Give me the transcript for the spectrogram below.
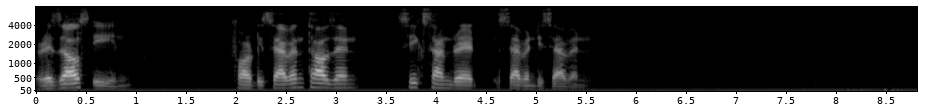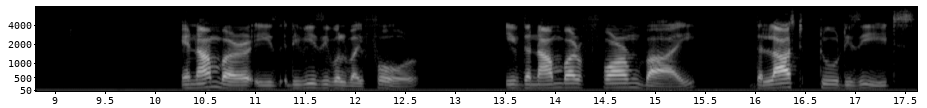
results in 47677. A number is divisible by 4 if the number formed by the last two digits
